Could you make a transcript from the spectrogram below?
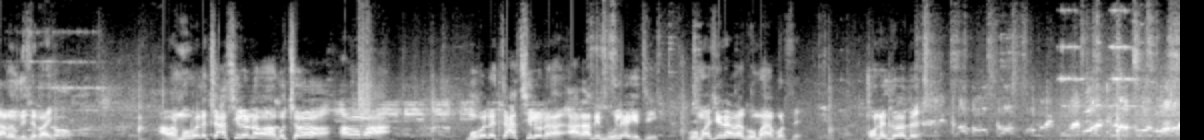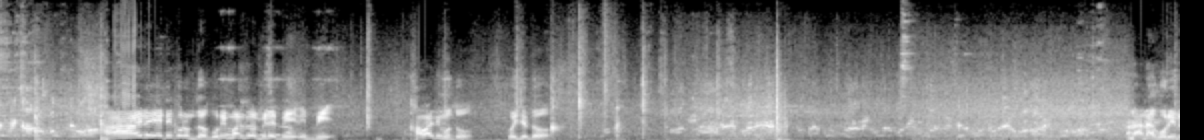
গাড়ল দিছে ভাই। আমার মোবাইলে চার্জ ছিল না মা বুঝছ? আ মামা মোবাইলে চার্জ ছিল না আর আমি ভুলে গেছি। ঘুমাইছি না আবার ঘুমায় পড়ছে। অনেক দূর হ্যাঁ হ্যাঁ এটা এটাই করুন তো। গরিব বি- খাওয়াই দিব তো। কইছে তো? না না, গরিব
